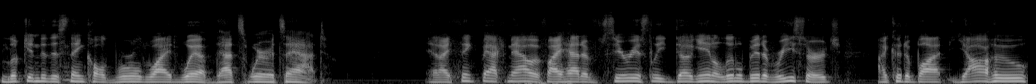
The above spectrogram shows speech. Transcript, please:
look into this thing called World Wide Web. That's where it's at. And I think back now, if I had have seriously dug in a little bit of research, I could have bought Yahoo,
